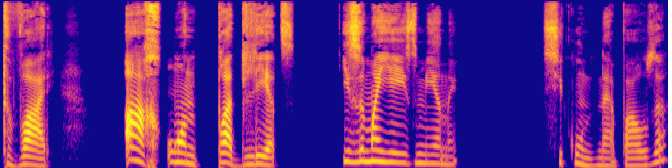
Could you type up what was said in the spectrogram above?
тварь! Ах, он подлец! Из-за моей измены!» Секундная пауза.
